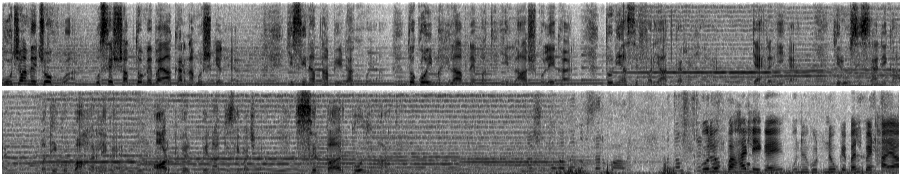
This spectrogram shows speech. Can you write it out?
पूछा में जो हुआ, उसे शब्दों में बयां करना मुश्किल है। किसी ने अपना बेटा खोया तो कोई महिला अपने पति की लाश को लेकर दुनिया से फरियाद कर रही है। कह रही है कि रूसी सैनिक आए पति को बाहर ले गए और फिर बिना किसी वजह सिर पर गोली मार दी। वो लोग बाहर ले गए उन्हें घुटनों के बल बैठाया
